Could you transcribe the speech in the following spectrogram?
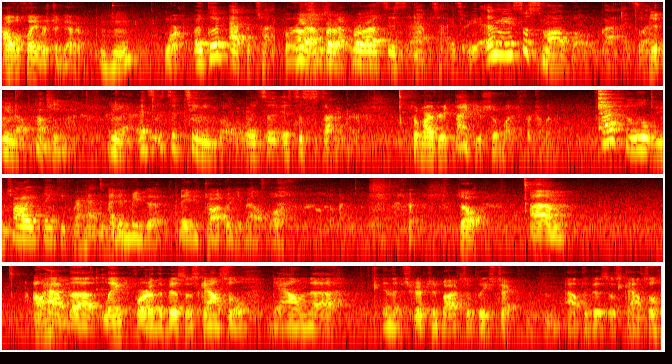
All the flavors together mm -hmm. work. a good appetite. For us, yeah, it's for, an for appetizer. us it's an appetizer. Yeah. I mean it's a small bowl, guys. Like Yeah, you know, come teeny. on. Yeah, it's it's a teeny bowl. It's a it's a starter. So Marjorie, thank you so much for coming. Absolutely, Charlie. Thank you for having me. I didn't mean to make you talk with your mouth full. so um, I'll have the link for the business council down uh, in the description box. So please check out the business council.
